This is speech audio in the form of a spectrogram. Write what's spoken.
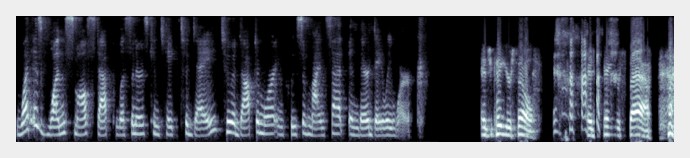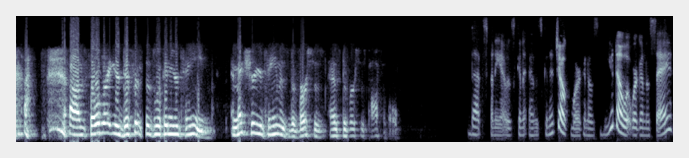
what is one small step listeners can take today to adopt a more inclusive mindset in their daily work? Educate yourself, educate your staff, um, celebrate your differences within your team, and make sure your team is diverse as, as diverse as possible. That's funny. I was gonna I was gonna joke, Morgan. I was you know what we're gonna say.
